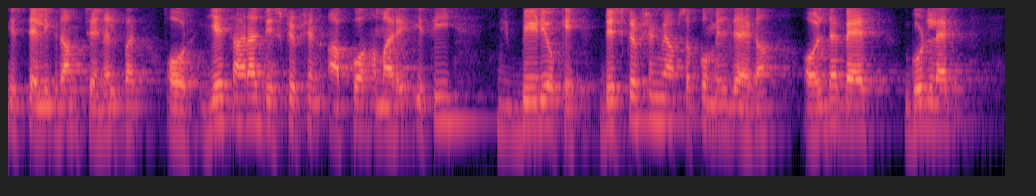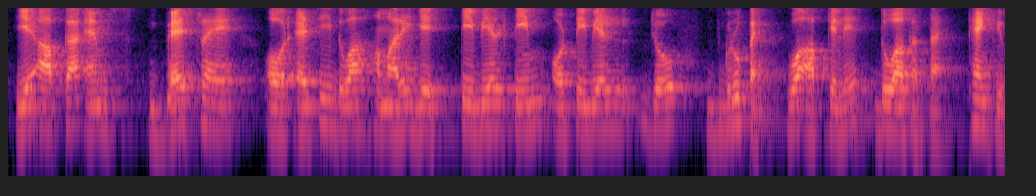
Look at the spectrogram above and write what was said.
इस टेलीग्राम चैनल पर। और ये सारा डिस्क्रिप्शन आपको हमारे इसी वीडियो के डिस्क्रिप्शन में आप सबको मिल जाएगा। All the best good luck ये आपका एम्स बेस्ट रहे। और ऐसी दुआ हमारे ये टीबीएल टीम और टीबीएल जो ग्रुप है, वो आपके लिए दुआ करता है। थैंक यू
